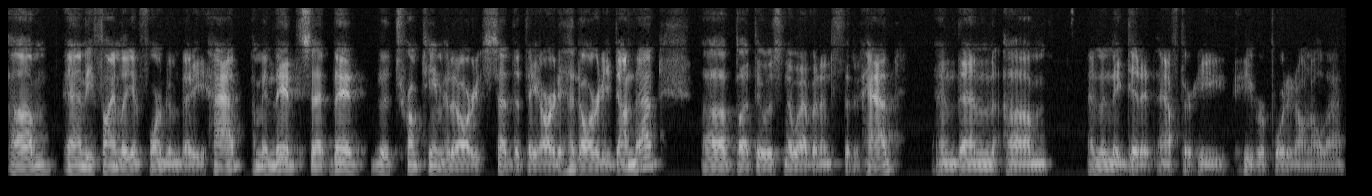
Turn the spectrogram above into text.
um, and he finally informed him that he had. I mean, they had said they had the Trump team had already said that they already had already done that, uh, but there was no evidence that it had. And then um, and then they did it after he he reported on all that.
